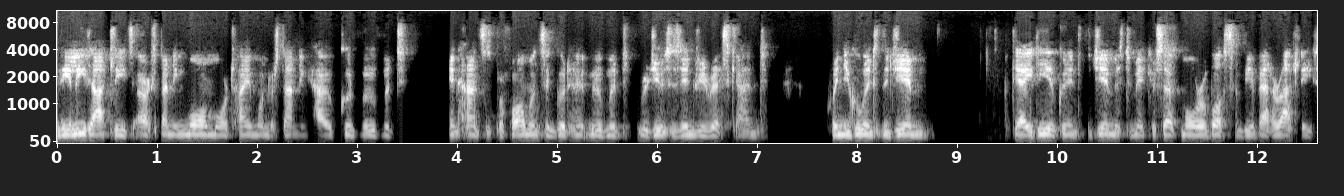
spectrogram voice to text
the elite athletes are spending more and more time understanding how good movement enhances performance and good movement reduces injury risk. And when you go into the gym, the idea of going into the gym is to make yourself more robust and be a better athlete.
